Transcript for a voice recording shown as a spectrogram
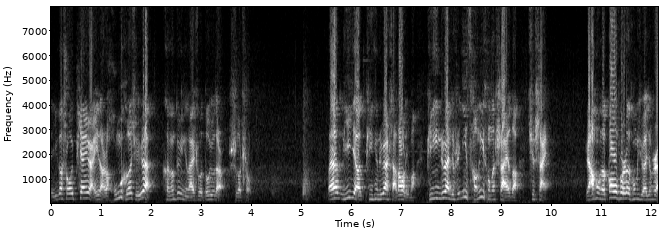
一个稍微偏远一点的红河学院，可能对你来说都有点奢侈了。大家理解平行志愿啥道理吗？平行志愿就是一层一层的筛子去筛，然后呢，高分的同学就是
